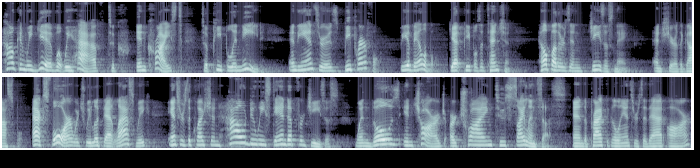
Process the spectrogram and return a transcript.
how can we give what we have to, in Christ to people in need? And the answer is be prayerful, be available, get people's attention, help others in Jesus' name, and share the gospel. Acts 4, which we looked at last week, answers the question how do we stand up for Jesus when those in charge are trying to silence us? And the practical answers to that are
